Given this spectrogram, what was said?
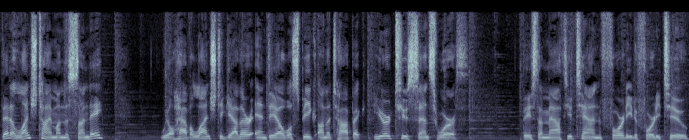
Then at lunchtime on the Sunday, we'll have a lunch together and Dale will speak on the topic Your Two Cents Worth, based on Matthew 10 40 to 42.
